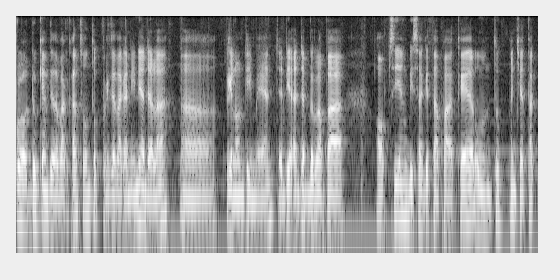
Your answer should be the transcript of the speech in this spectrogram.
produk yang ditawarkan untuk percetakan ini adalah eh, print on demand. Jadi ada beberapa opsi yang bisa kita pakai untuk mencetak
